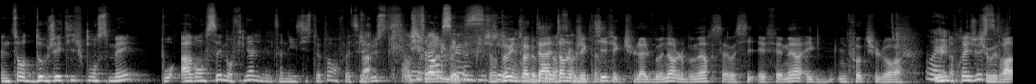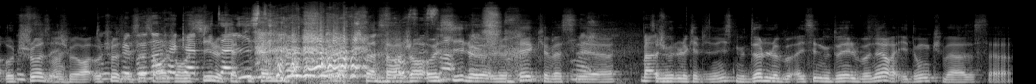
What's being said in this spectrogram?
une sorte d'objectif qu'on se met pour avancer, mais au final ça n'existe pas en fait. C'est Bah, juste. en le- Surtout une fois que tu as atteint l'objectif et que tu l'as le bonheur, le bonheur c'est aussi éphémère et une fois que tu l'auras Ouais. juste. tu voudras autre Oui. chose et tu voudras autre Donc chose. le et ça, ça rejoint aussi le capitalisme. Ça, ça rejoint aussi le, le fait que bah, c'est, Ouais. euh, bah, ça je- nous- le capitalisme nous donne le, essaie de nous donner le bonheur et donc bah, ça,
